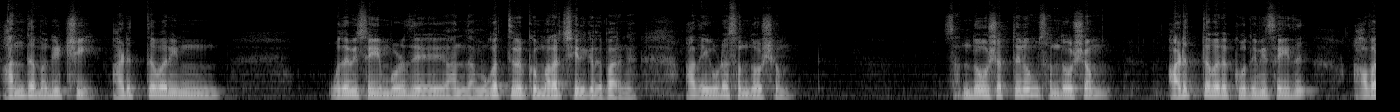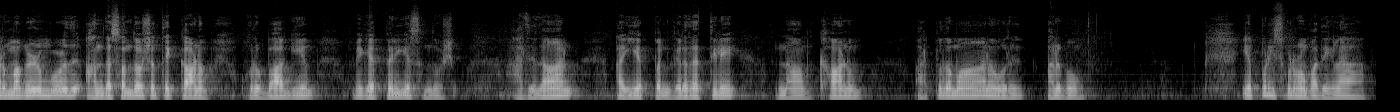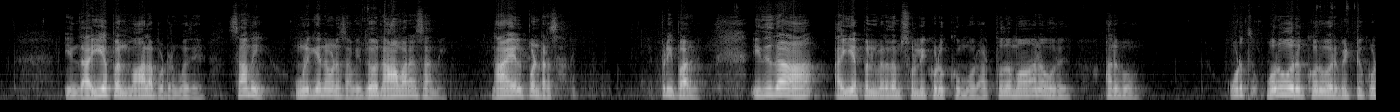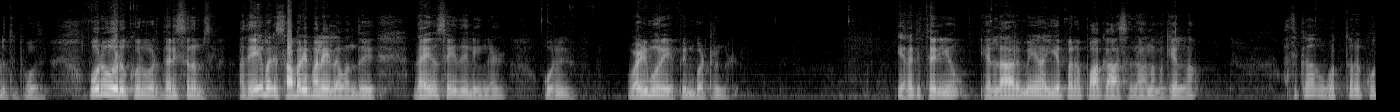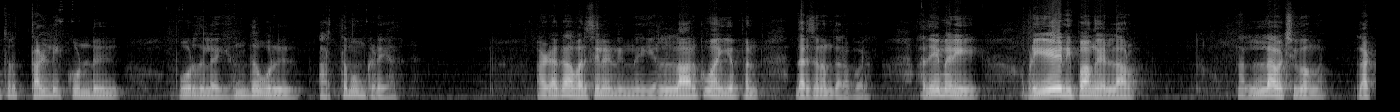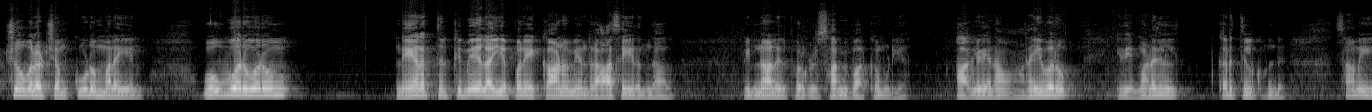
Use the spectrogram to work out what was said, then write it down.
அந்த மகிழ்ச்சி அடுத்தவரின் உதவி செய்யும் பொழுது அந்த முகத்தில் இருக்கும் மலர்ச்சி இருக்கிறது பாருங்கள் அதை விட சந்தோஷம். சந்தோஷத்திலும் சந்தோஷம். அடுத்தவருக்கு உதவி செய்து அவர் மகிழும் பொழுது அந்த சந்தோஷத்தை காணும் ஒரு பாக்கியம் மிகப்பெரிய சந்தோஷம். அதுதான் ஐயப்பன் விரதத்திலே நாம் காணும் அற்புதமான ஒரு அனுபவம். எப்படி சொல்கிறோம் பார்த்தீங்களா இந்த ஐயப்பன் மாலை போட்டிருக்கும்போது சாமி உங்களுக்கு என்ன வேணும் சாமி? இதோ நான் வரேன் சாமி. நான் ஹெல்ப் பண்ணுறேன் சாமி. இப்படி பாருங்கள் இதுதான் ஐயப்பன் விரதம் சொல்லிக் கொடுக்கும் ஒரு அற்புதமான ஒரு அனுபவம். ஒருத்து ஒருவருக்கொருவர் விட்டு கொடுத்து போகுது ஒருவருக்கொருவர் தரிசனம் செய்வது. அதே மாதிரி சபரிமலையில் வந்து தயவு செய்து நீங்கள் ஒரு வழிமுறையை பின்பற்றுங்கள். எனக்கு தெரியும் எல்லாருமே ஐயப்பனை பார்க்க ஆசை தான் நமக்கு எல்லாம் அதுக்காக ஒத்தரை கூத்தரை தள்ளி கொண்டு போகிறதுல எந்த ஒரு அர்த்தமும் கிடையாது. அழகாக வரிசையில் நின்று எல்லாருக்கும் ஐயப்பன் தரிசனம் தர போகிறார் அதேமாதிரி அப்படியே நிற்பாங்க எல்லாரும். நல்லா வச்சுக்கோங்க. லட்சோப லட்சம் கூடும் மலையில் ஒவ்வொருவரும் நேரத்திற்கு மேல் ஐயப்பனை காணும் என்ற ஆசை இருந்தால் பின்னால் இருப்பவர்கள் சாமி பார்க்க முடியாது. ஆகவே நாம் அனைவரும் இதை மனதில் கருத்தில் கொண்டு சாமி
